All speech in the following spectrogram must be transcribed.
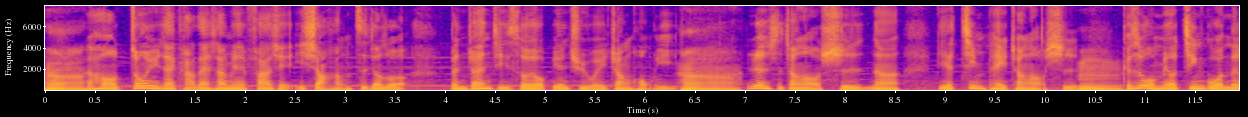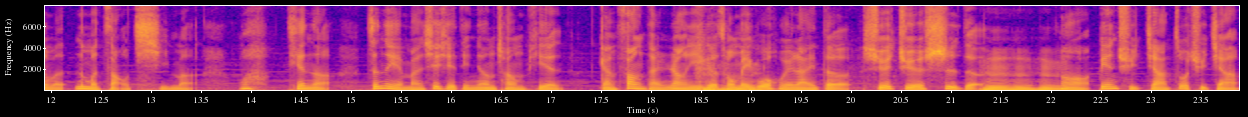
嗯，然后终于在卡带上面发现一小行字，叫做。本专辑所有编曲为张弘毅。嗯，认识张老师，那也敬佩张老师。嗯，可是我没有经过那么那么早期嘛。哇，天哪，真的也蛮谢谢点将唱片，敢放胆让一个从美国回来的学爵士的，嗯嗯嗯，哦，编曲家、作曲家。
